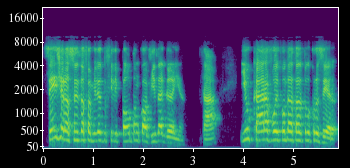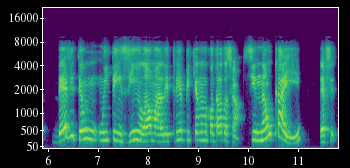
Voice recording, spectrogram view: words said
Seis gerações da família do Filipão estão com a vida ganha, tá? E o cara foi contratado pelo Cruzeiro. Deve ter um, um itemzinho lá, uma letrinha pequena no contrato assim, ó. Se não cair, deve ser.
